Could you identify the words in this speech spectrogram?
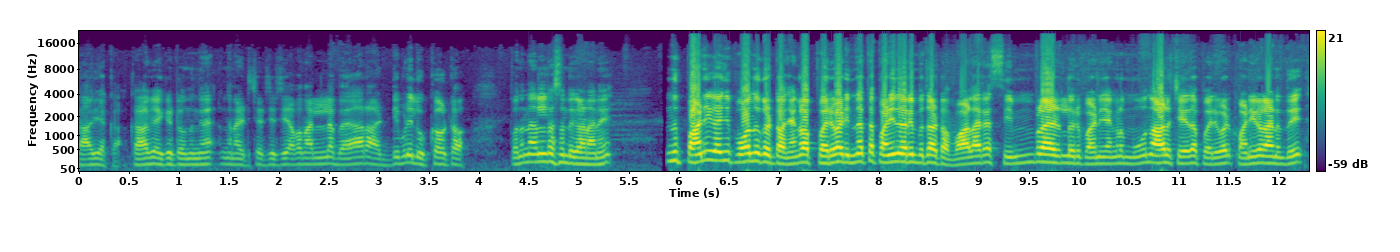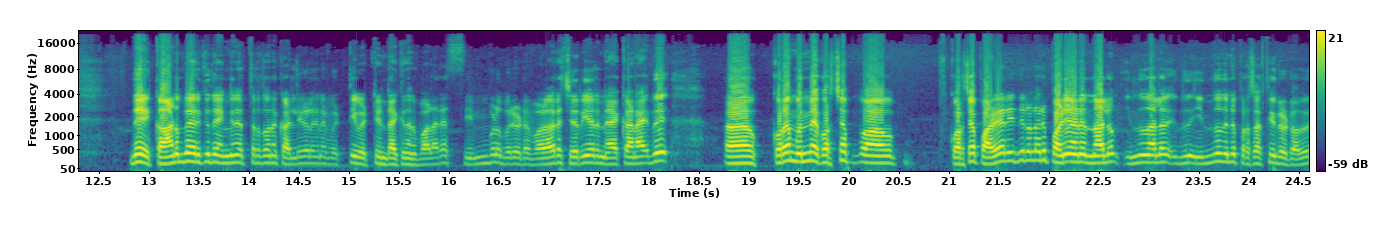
കാവ്യാക്കാം കാവ്യാക്കിയിട്ട് ഒന്ന് ഇങ്ങനെ അങ്ങനെ അടിച്ചടിച്ച് അപ്പോൾ നല്ല വേറെ അടിപൊളി ലുക്ക് കേട്ടോ. അപ്പോൾ തന്നെ നല്ല രസമുണ്ട് കാണാൻ ഇന്ന് പണി കഴിഞ്ഞ് പോന്നു കേട്ടോ. ഞങ്ങളെ പരിപാടി ഇന്നത്തെ പണി എന്ന് പറയുമ്പോൾ ഇതാട്ടോ വളരെ ഒരു പണി. ഞങ്ങൾ മൂന്നാൾ ചെയ്ത പരിപാടി പണികളാണിത്. ഇതേ കാണുമ്പോൾ ഇത് എങ്ങനെ എത്രത്തോളം കള്ളികൾ ഇങ്ങനെ വെട്ടി വെട്ടി ഉണ്ടാക്കുന്നത് വളരെ സിമ്പിൾ പരിപാടി വളരെ ചെറിയൊരു നേക്കാണ്. ഇത് കുറേ മുന്നേ കുറച്ച് കുറച്ച് പഴയ രീതിയിലുള്ള ഒരു പണിയാണ്. എന്നാലും ഇന്ന് നല്ല ഇത് ഇന്ന് ഇതിന് പ്രസക്തി കിട്ടും. അത്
